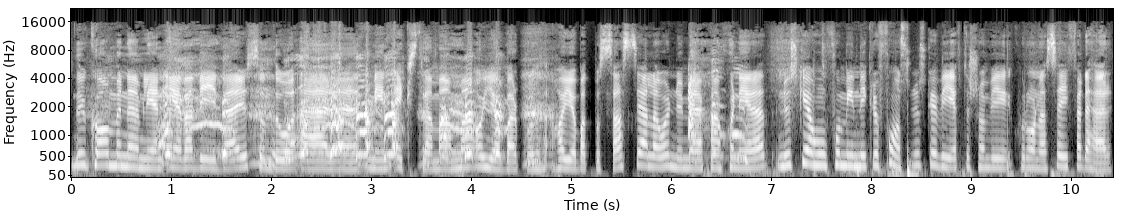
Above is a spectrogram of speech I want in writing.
Nu kommer nämligen Eva Wiberg som då är eh, min extra mamma och jobbar på, har jobbat på SAS i alla år, numera pensionerad. Nu ska hon få min mikrofon, så nu ska vi, eftersom vi coronasafeade här,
